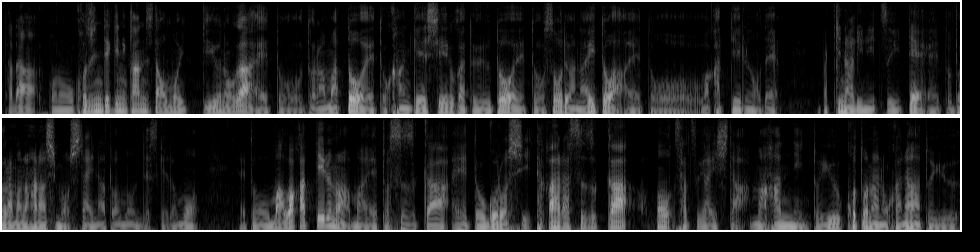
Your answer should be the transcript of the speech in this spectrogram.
ただこの個人的に感じた思いっていうのが、えーと、ドラマと,、えーと、関係しているかというと,、えー、とそうではないとは、えー、と分かっているので、まあ、きなりについて、えー、とドラマの話もしたいなと思うんですけども、えーとまあ、分かっているのは、まあえー、と鈴鹿、えー、と殺し高原鈴鹿を殺害した、まあ、犯人ということなのかなという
